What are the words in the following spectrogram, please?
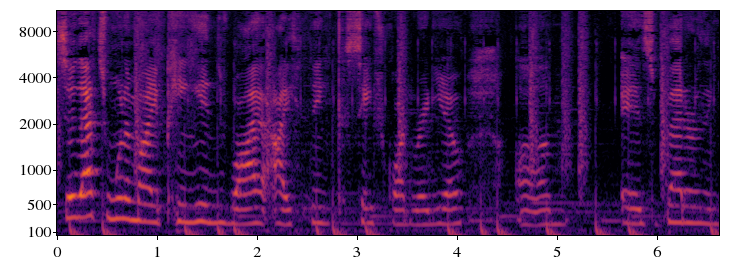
so that's one of my opinions why i think safe squad radio um, is better than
